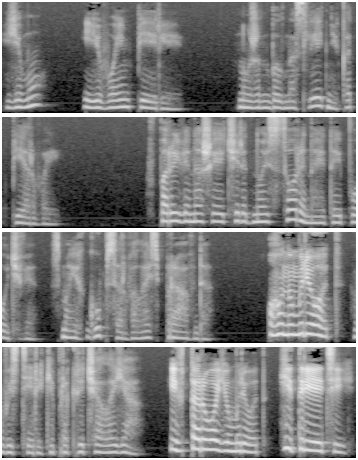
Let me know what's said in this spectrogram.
Ему и его империи нужен был наследник от первой. В порыве нашей очередной ссоры на этой почве с моих губ сорвалась правда. «Он умрет!» — в истерике прокричала я. «И второй умрет! И третий!»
